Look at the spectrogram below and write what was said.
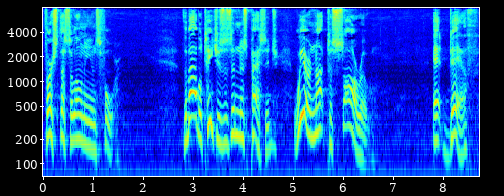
First Thessalonians 4. The Bible teaches us in this passage we are not to sorrow at death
